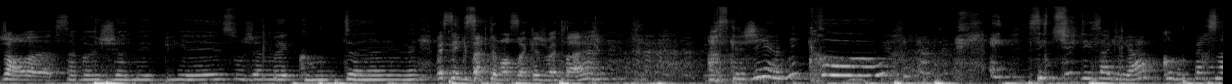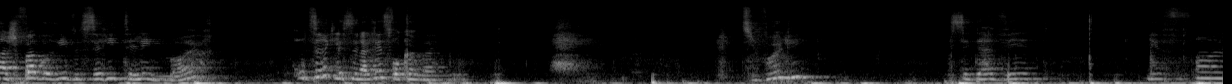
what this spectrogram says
genre euh, ça va jamais bien, sont jamais contents. Ben, c'est exactement ça que je vais faire. Parce que j'ai un micro! Et c'est-tu désagréable quand nos personnages favoris d'une série télé meurent? On dirait que les scénaristes font comme. Tu vois, lui? C'est David. Il est fin.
